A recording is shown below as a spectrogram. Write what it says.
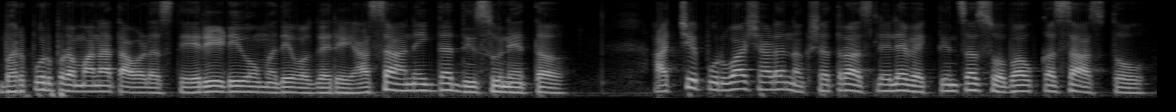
भरपूर प्रमाणात आवड असते रेडिओमध्ये वगैरे असं अनेकदा दिसून येतं. आजची पूर्वाषाढा नक्षत्र असलेल्या व्यक्तींचा स्वभाव कसा असतो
